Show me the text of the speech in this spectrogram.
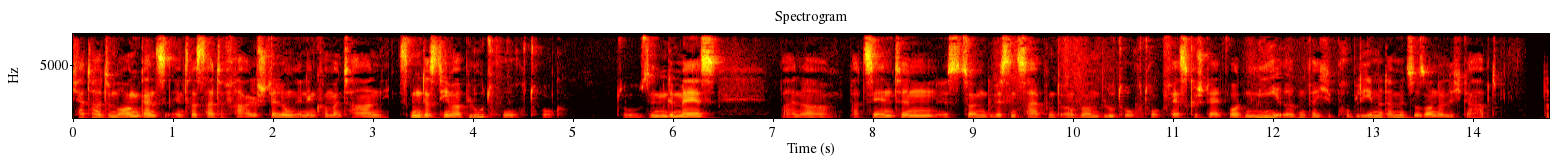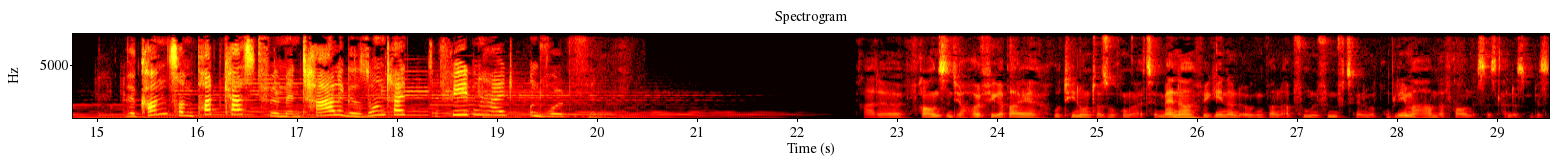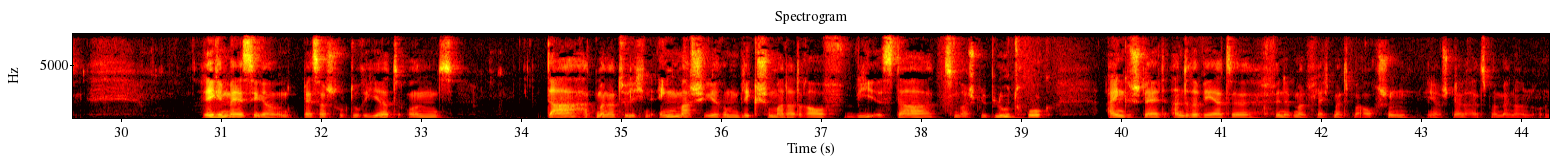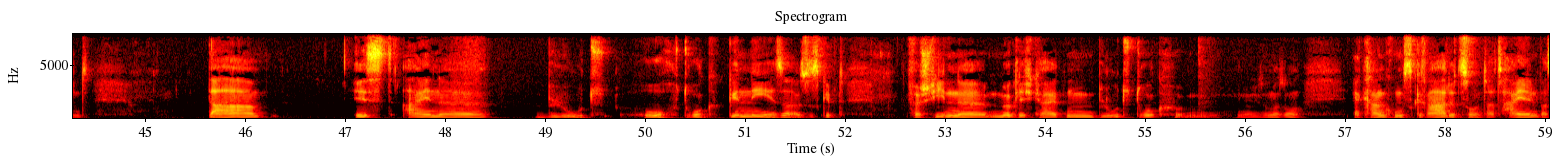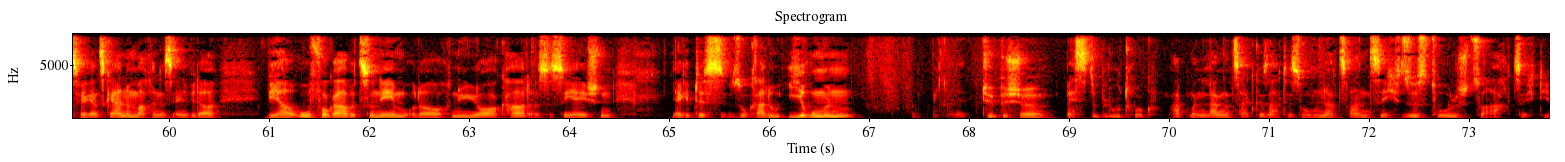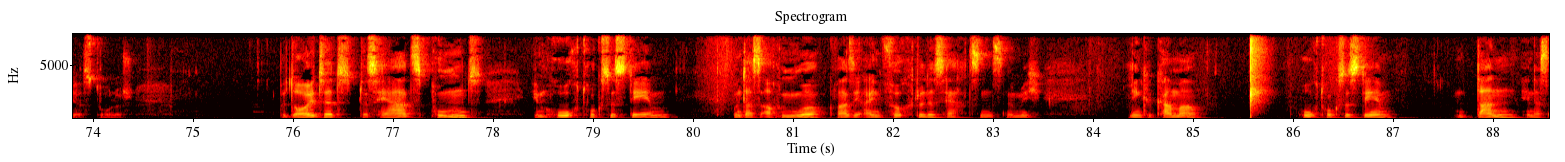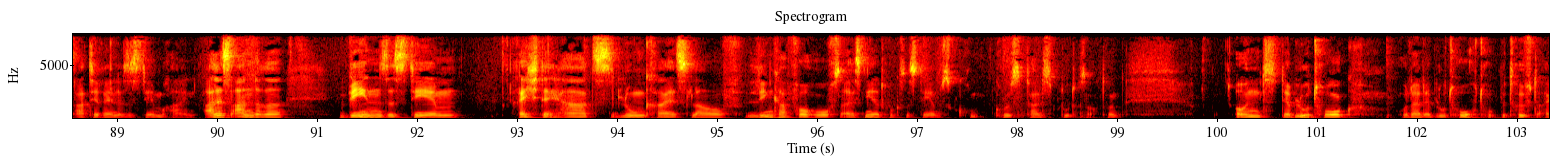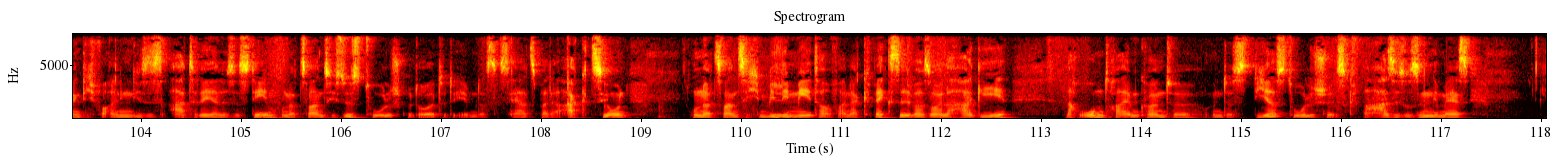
Ich hatte heute Morgen ganz interessante Fragestellungen in den Kommentaren. Es ging um das Thema Bluthochdruck. So sinngemäß, bei einer Patientin ist zu einem gewissen Zeitpunkt irgendwann ein Bluthochdruck festgestellt worden, nie irgendwelche Probleme damit so sonderlich gehabt. Willkommen zum Podcast für mentale Gesundheit, Zufriedenheit und Wohlbefinden. Gerade Frauen sind ja häufiger bei Routineuntersuchungen als wir Männer. Wir gehen dann irgendwann ab 55, wenn wir Probleme haben. Bei Frauen ist das alles ein bisschen regelmäßiger und besser strukturiert. Und da hat man natürlich einen engmaschigeren Blick schon mal darauf, wie ist da zum Beispiel Blutdruck eingestellt. Andere Werte findet man vielleicht manchmal auch schon eher schneller als bei Männern. Und da ist eine Bluthochdruckgenese, also es gibt verschiedene Möglichkeiten, Blutdruck, wie soll man so, Erkrankungsgrade zu unterteilen. Was wir ganz gerne machen, ist entweder WHO-Vorgabe zu nehmen oder auch New York Heart Association. Da gibt es so Graduierungen. Der typische beste Blutdruck, hat man lange Zeit gesagt, ist so 120 systolisch zu 80 diastolisch. Bedeutet, das Herz pumpt im Hochdrucksystem und das auch nur quasi ein Viertel des Herzens, nämlich linke Kammer, Hochdrucksystem und dann in das arterielle System rein. Alles andere, Venensystem, rechte Herz, Lungenkreislauf, linker Vorhof alles Niederdrucksystem, das größte Teil des Blutes auch drin. Und der Blutdruck oder der Bluthochdruck betrifft eigentlich vor allen Dingen dieses arterielle System. 120 systolisch bedeutet eben, dass das Herz bei der Aktion 120 mm auf einer Quecksilbersäule Hg nach oben treiben könnte. Und das Diastolische ist quasi so sinngemäß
